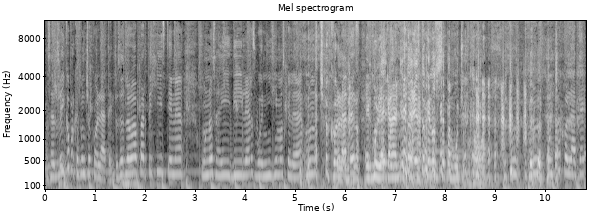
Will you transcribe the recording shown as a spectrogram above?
O sea, es rico porque es un chocolate. Entonces, luego aparte Gis tiene unos ahí dealers buenísimos que le dan unos chocolates. No, no, En no, Culiacán. Esto, esto que no se sepa mucho, por favor. un, un- un chocolate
